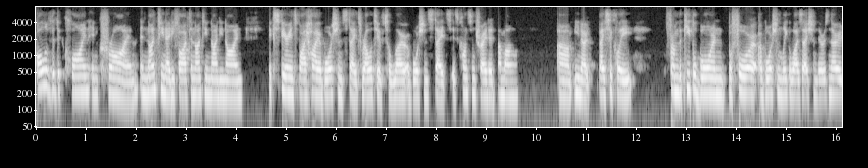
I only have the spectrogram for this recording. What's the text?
all of the decline in crime in 1985 to 1999 experienced by high abortion states relative to low abortion states is concentrated among, um, you know, basically from the people born before abortion legalization, there is no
